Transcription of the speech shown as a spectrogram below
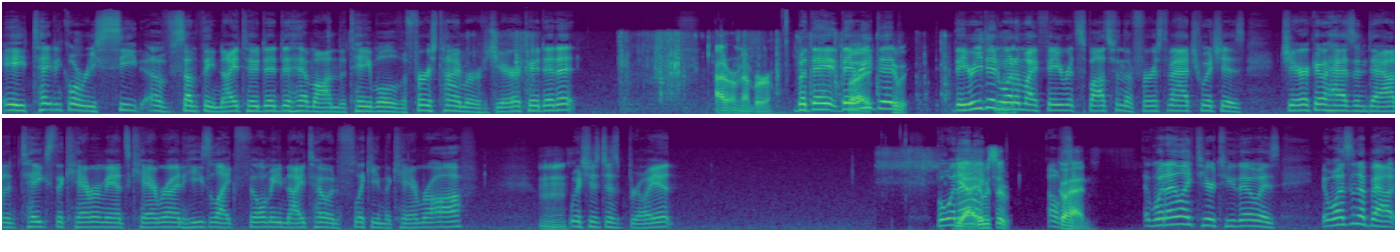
a technical receipt of something Naito did to him on the table the first time, or if Jericho did it. I don't remember. But they they But redid it They redid mm-hmm. one of my favorite spots from the first match, which is Jericho has him down and takes the cameraman's camera, and he's like filming Naito and flicking the camera off, Mhm. which is just brilliant. But what yeah, I like, it was a. oh, Go ahead. What I liked here too, though, is it wasn't about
